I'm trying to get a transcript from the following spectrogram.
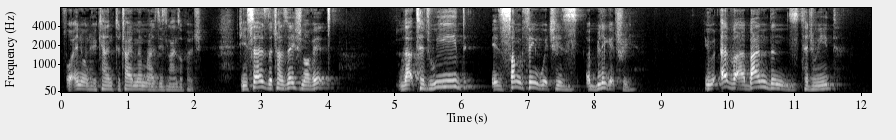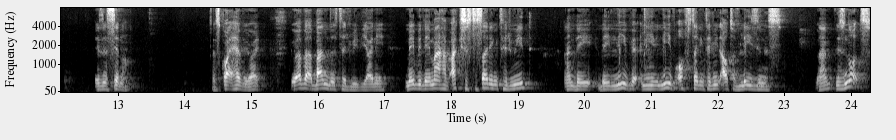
for anyone who can to try and memorize these lines of poetry. He says, the translation of it, that tajweed is something which is obligatory. Whoever abandons tajweed is a sinner. It's quite heavy, right? Whoever abandons tajweed, yani, maybe they might have access to studying tajweed and they, they leave, leave off studying tajweed out of laziness. Right? This is not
